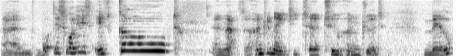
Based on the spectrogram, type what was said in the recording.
And what this one is, is gold. And that's 180 to 200 ml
